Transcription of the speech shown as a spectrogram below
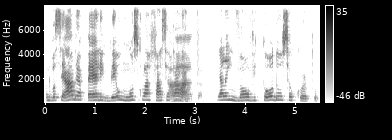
Quando você abre a pele e vê o músculo, a fáscia tá lá. Ah, tá. e ela envolve todo o seu corpo.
